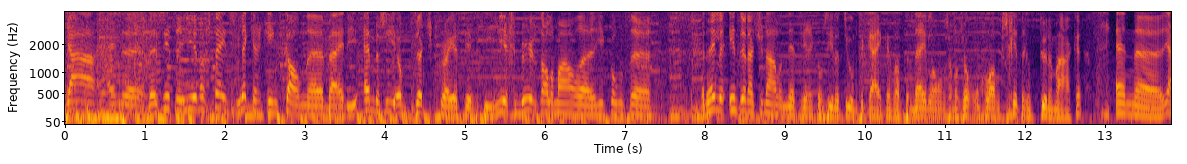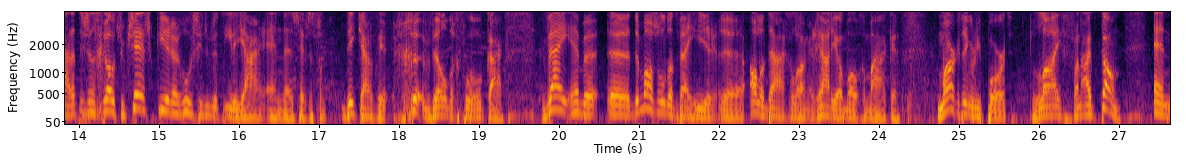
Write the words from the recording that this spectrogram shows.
Ja, en uh, we zitten hier nog steeds lekker in Cannes uh, bij die Embassy of Dutch Creativity. Hier gebeurt het allemaal. Uh, hier komt het hele internationale netwerk komt hier naartoe om te kijken wat de Nederlanders allemaal zo ongelooflijk schitterend kunnen maken. En ja, dat is een groot succes. Kira Roes doet het ieder jaar en ze heeft het van dit jaar ook weer geweldig voor elkaar. Wij hebben de mazzel dat wij hier alle dagen lang radio mogen maken. Marketing Report live vanuit Cannes. En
